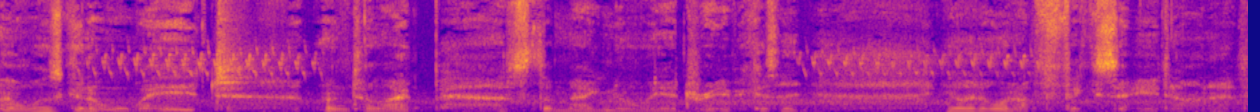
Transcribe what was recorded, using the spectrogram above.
I was gonna wait until I passed the magnolia tree because I, you know, I don't want to fixate on it.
